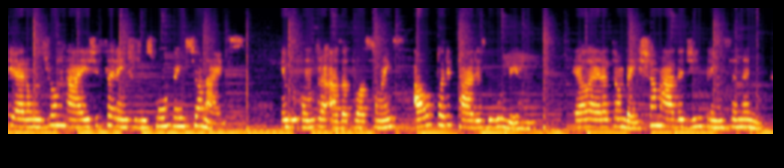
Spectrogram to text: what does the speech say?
que eram os jornais diferentes dos convencionais, indo contra as atuações autoritárias do governo. Ela era também chamada de imprensa nanica.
